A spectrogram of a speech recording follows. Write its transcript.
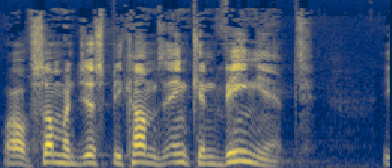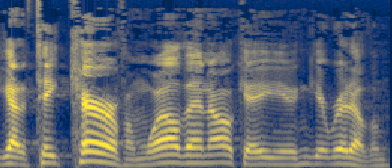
Well, if someone just becomes inconvenient, you got to take care of them. Well, then, okay, you can get rid of them.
